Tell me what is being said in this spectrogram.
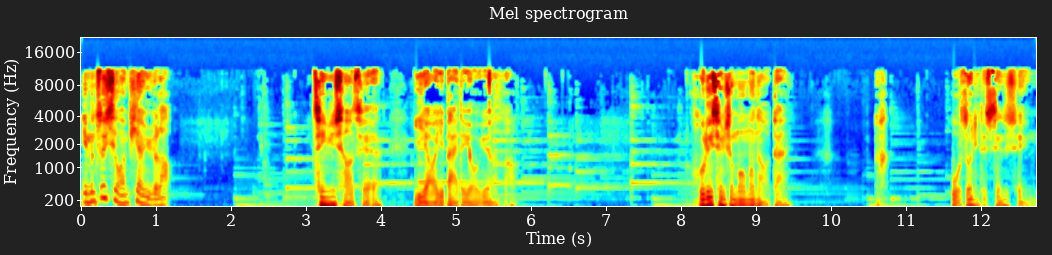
你们最喜欢骗鱼了。”金鱼小姐一摇一摆的游远了。狐狸先生摸摸脑袋：“我做你的星星，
